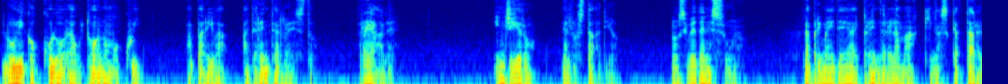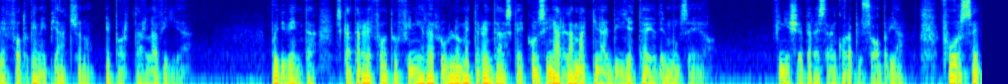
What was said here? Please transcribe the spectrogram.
l'unico colore autonomo qui, appariva aderente al resto, reale. In giro, nello stadio, non si vede nessuno. La prima idea è prendere la macchina, scattare le foto che mi piacciono e portarla via. Poi diventa scattare le foto, finire il rullo, metterlo in tasca e consegnare la macchina al bigliettaio del museo. Finisce per essere ancora più sobria. Forse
